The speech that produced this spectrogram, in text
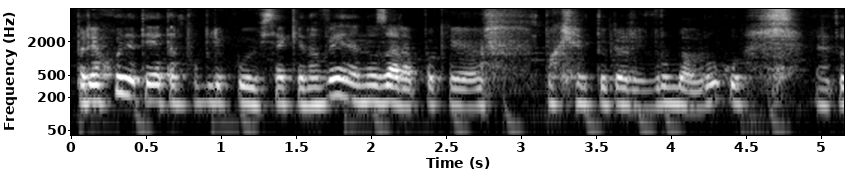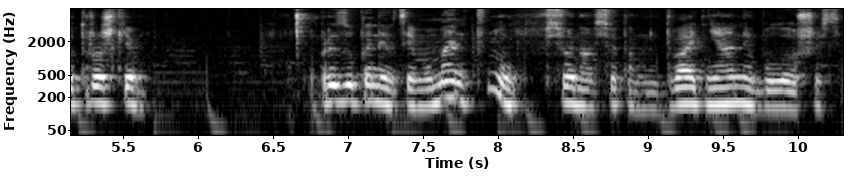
Переходите, я там публікую всякі новини. Ну зараз, поки, поки то кажуть, врубав руку, е, то трошки призупинив цей момент. Ну, все на все там два дня не було щось.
